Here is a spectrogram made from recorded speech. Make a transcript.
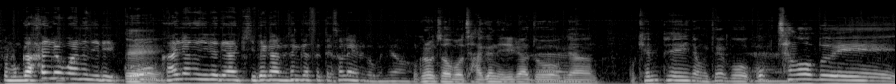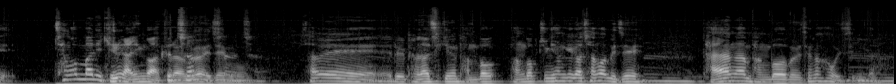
그 뭔가 하려고 하는 일이 있고 네. 그 하려는 일에 대한 기대감이 생겼을 때 설레는 거군요. 그렇죠. 뭐 작은 일이라도 네. 그냥 뭐 캠페인 형태 뭐꼭 네. 창업의 창업만이 길은 아닌 것. 같더라고요. 이제 뭐 사회를 변화시키는 방법 방법 중에 한 개가 창업이지 음, 다양한 방법을 생각하고 있습니다. 음.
